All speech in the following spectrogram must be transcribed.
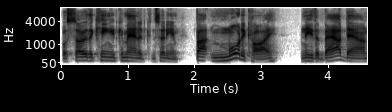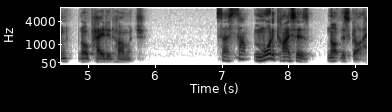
for so the king had commanded concerning him. But Mordecai neither bowed down nor paid it homage. So some, Mordecai says, Not this guy.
